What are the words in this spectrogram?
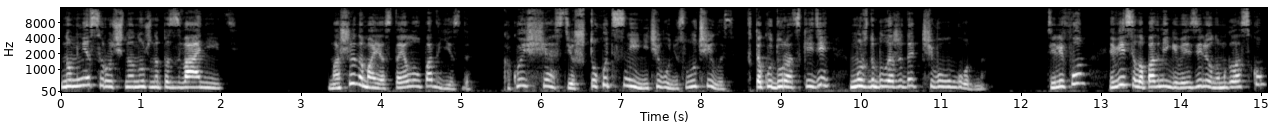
но мне срочно нужно позвонить. Машина моя стояла у подъезда. Какое счастье, что хоть с ней ничего не случилось. В такой дурацкий день можно было ожидать чего угодно. Телефон, весело подмигивая зеленым глазком,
